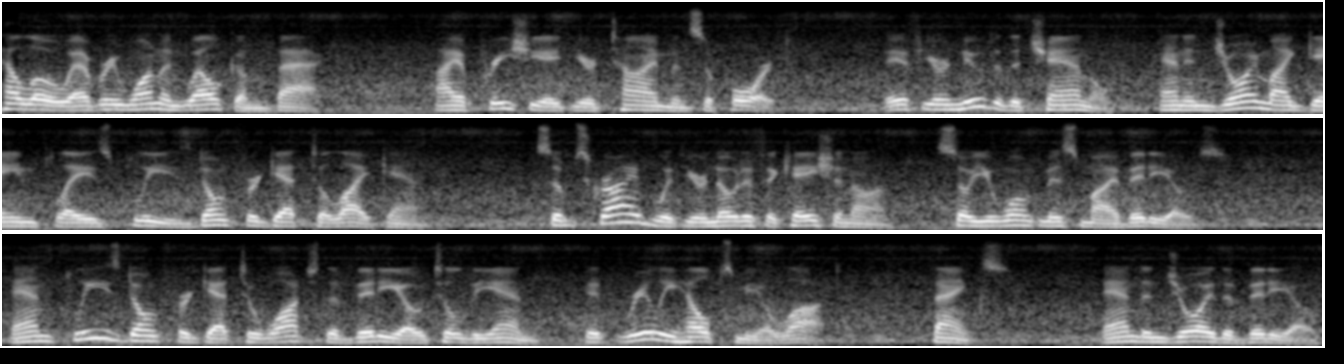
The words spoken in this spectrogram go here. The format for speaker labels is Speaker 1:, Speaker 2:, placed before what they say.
Speaker 1: Hello everyone and welcome back. I appreciate your time and support. If you're new to the channel and enjoy my gameplays please don't forget to like and subscribe with your notification on so you won't miss my videos. And please don't forget to watch the video till the end, it really helps me a lot. Thanks. And enjoy the video.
